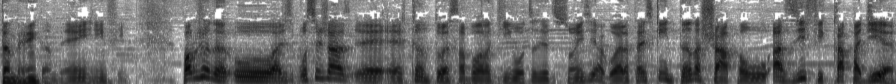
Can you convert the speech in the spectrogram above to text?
Também. Também, enfim. Paulo Júnior, você já é, é, cantou essa bola aqui em outras edições e agora está esquentando a chapa. O Azif Capadia,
